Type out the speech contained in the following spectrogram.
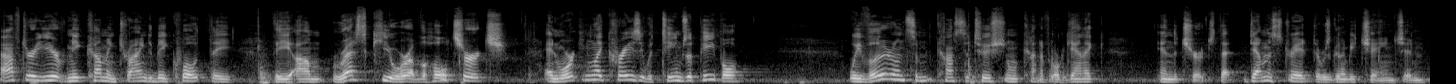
after a year of me coming, trying to be, quote, the, the um, rescuer of the whole church, and working like crazy with teams of people, we voted on some constitutional kind of organic in the church that demonstrated there was going to be change. And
